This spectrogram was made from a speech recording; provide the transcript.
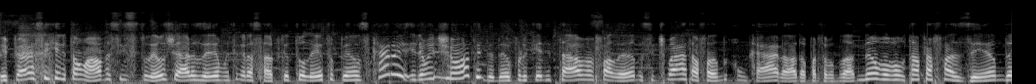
E pior assim que ele tomava, assim, se tu lê os diários dele é muito engraçado, porque tu lê e tu pensa, cara, ele é um idiota, entendeu? Porque ele tava falando assim, tipo, ah, tava falando com um cara lá do apartamento do lado, não, vou voltar pra fazenda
